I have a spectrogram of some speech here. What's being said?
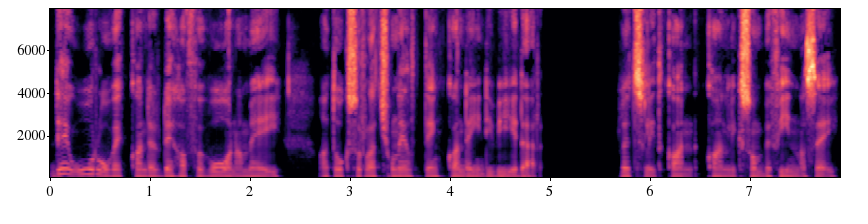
det är oroväckande och det har förvånat mig att också rationellt tänkande individer plötsligt kan, kan liksom befinna sig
